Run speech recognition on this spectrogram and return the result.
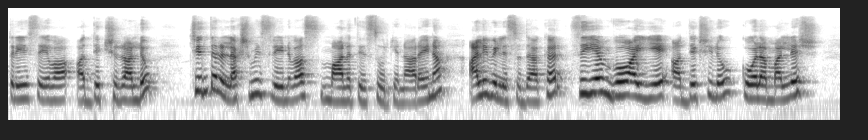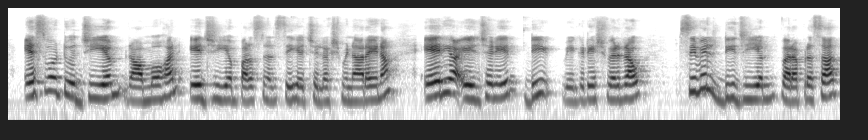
త్రీ సేవ అధ్యక్షురాలు చింతల లక్ష్మీ శ్రీనివాస్ మాలతి సూర్యనారాయణ అలివెల్లి సుధాకర్ సీఎంఓఐఏ అధ్యక్షులు కోల మల్లేష్ ఎస్ఓ టూ జీఎం రామ్మోహన్ ఏజీఎం పర్సనల్ సిహెచ్ లక్ష్మీనారాయణ ఏరియా ఇంజనీర్ డి వెంకటేశ్వరరావు సివిల్ డీజీఎం వరప్రసాద్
